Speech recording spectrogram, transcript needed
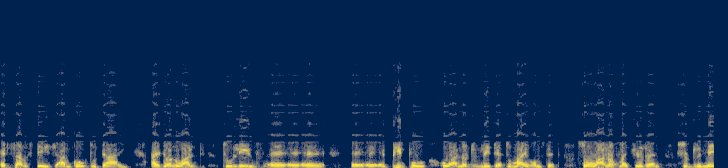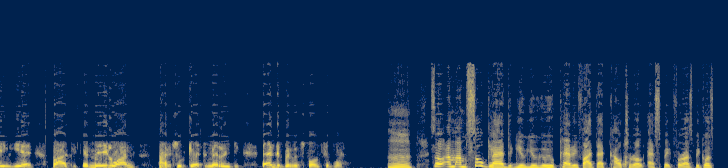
at some stage I'm going to die. I don't want to leave uh, uh, uh, people who are not related to my homestead. So one of my children should remain here, but a male one should get married and be responsible. Mm. So I'm I'm so glad you, you you clarified that cultural aspect for us because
